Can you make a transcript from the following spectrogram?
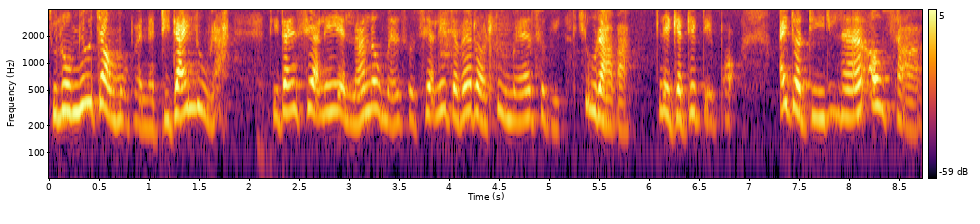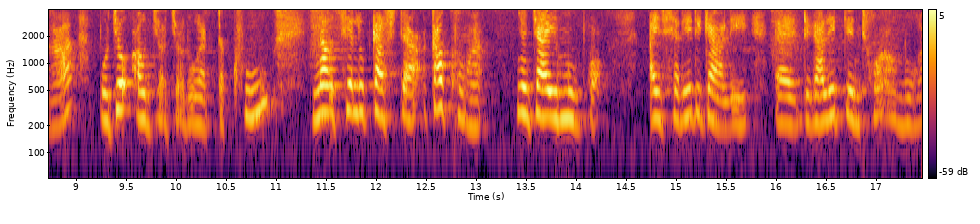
ဒီလိုမျိုးကြောင့်မဟုတ်ပဲနဲ့ဒီတိုင်းလူတာ ဒီတိုင်းဆရာလေးရဲ့လမ်းလုံးမယ်ဆိုဆရာလေးတပည့်တော်လှူမယ်ဆိုပြီးလှူတာပါလေကတစ်တွေပေါ့အဲ့တော့ဒီလမ်းဥစ္စာကပို့ချုပ်အောင်ကျော်ကျော်တို့ကတစ်ခုနောက်ဆယ်လူကတ်စတာအကောက်ခွန်ကညွှန်ကြားရေးမှုပေါ့အဲ့ဆယ်လေးတကလေးအဲတကလေးတင်ထွန်းအောင်တို့က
